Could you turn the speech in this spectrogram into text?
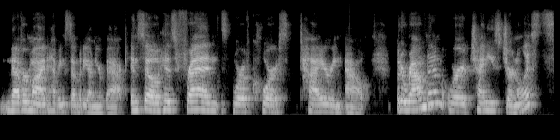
Never mind having somebody on your back. And so his friends were, of course, tiring out. But around them were Chinese journalists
